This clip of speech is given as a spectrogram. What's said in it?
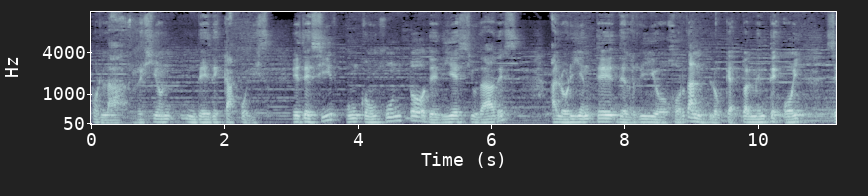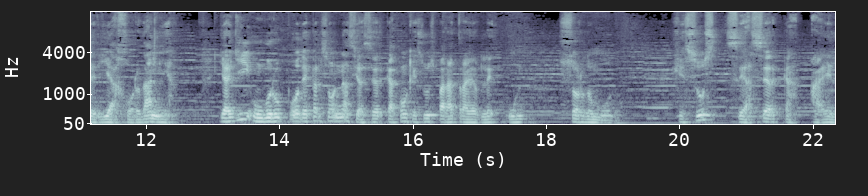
por la región de Decápolis, es decir, un conjunto de 10 ciudades al oriente del río Jordán, lo que actualmente hoy sería Jordania. Y allí un grupo de personas se acerca con Jesús para traerle un sordo mudo. Jesús se acerca a él,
